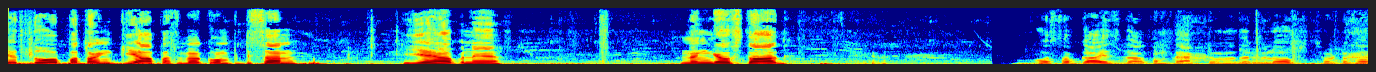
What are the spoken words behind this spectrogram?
ये दो पतंग की आपस में कंपटीशन ये है अपने नंगे उस्ताद। वो सब guys welcome back to another vlog छोटों को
